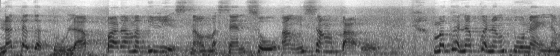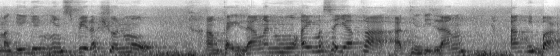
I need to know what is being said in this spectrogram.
na tagatulak para mabilis na umasenso ang isang tao. Maghanap ka ng tunay na magiging inspirasyon mo. Ang kailangan mo ay masaya ka at hindi lang ang iba.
